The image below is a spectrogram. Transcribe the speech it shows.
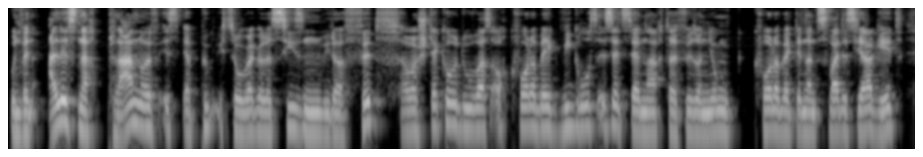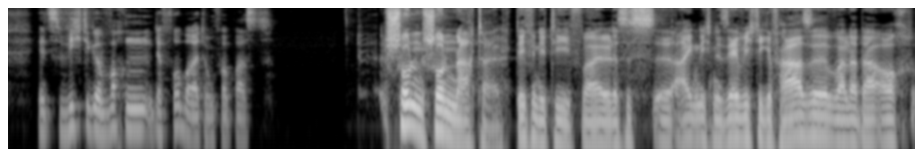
Und wenn alles nach Plan läuft, ist er pünktlich zur Regular Season wieder fit. Aber Stecko, du warst auch Quarterback. Wie groß ist jetzt der Nachteil für so einen jungen Quarterback, der dann zweites Jahr geht, jetzt wichtige Wochen der Vorbereitung verpasst? Schon, schon ein Nachteil, definitiv, weil das ist äh, eigentlich eine sehr wichtige Phase, weil er da auch äh,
